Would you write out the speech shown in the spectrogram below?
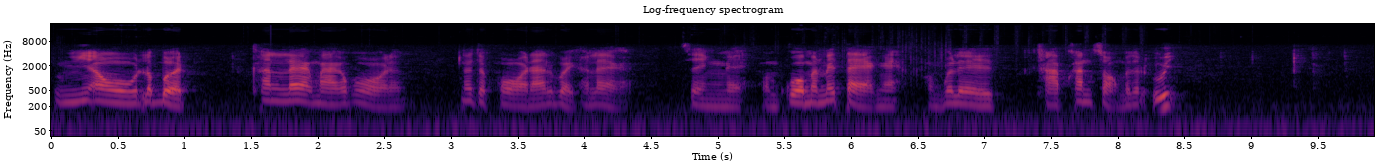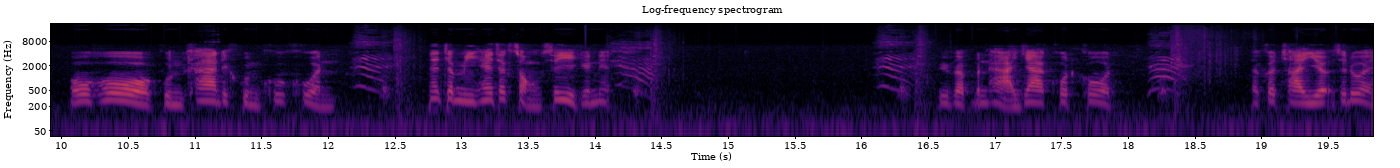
ตรงนี้เอาระเบิดขั้นแรกมาก็พอนะน่าจะพอนะระเบิดขั้นแรกอะเซ็งเลย ผมกลัวมันไม่แตกไง ผมก็เลยคาบขั้นสองมาจนอุ้ยโอ้โห คุณค่าที่คุณคู่ควร น่าจะมีให้สักสองซี่กันเนี่ย คือแบบปัญหายากโคตร แล้วก็ใช้เยอะซะด้วย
